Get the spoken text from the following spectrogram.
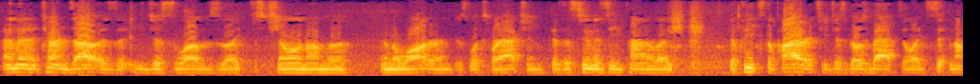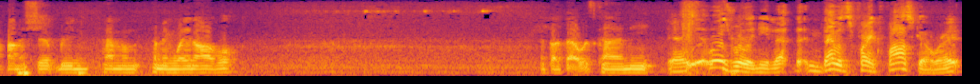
And then it turns out is that he just loves like just chilling on the in the water and just looks for action. Because as soon as he kind of like defeats the pirates, he just goes back to like sitting on a ship reading Hem- Hemingway novel. I thought that was kind of neat. Yeah, it was really neat. That that was Frank Fosco, right?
